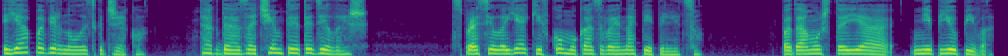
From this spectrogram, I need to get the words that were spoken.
Я повернулась к Джеку. «Тогда зачем ты это делаешь?» — спросила я, кивком указывая на пепельницу. «Потому что я не пью пиво».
